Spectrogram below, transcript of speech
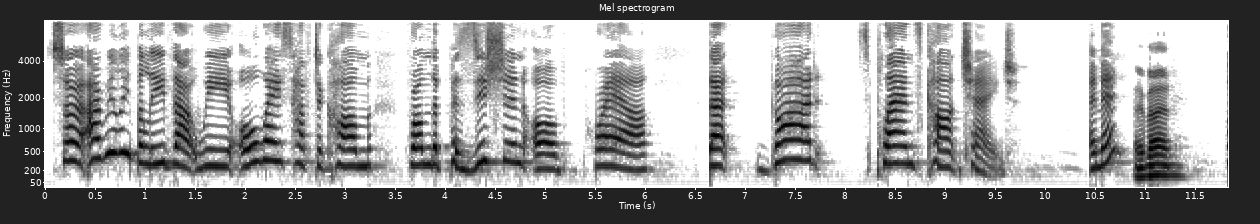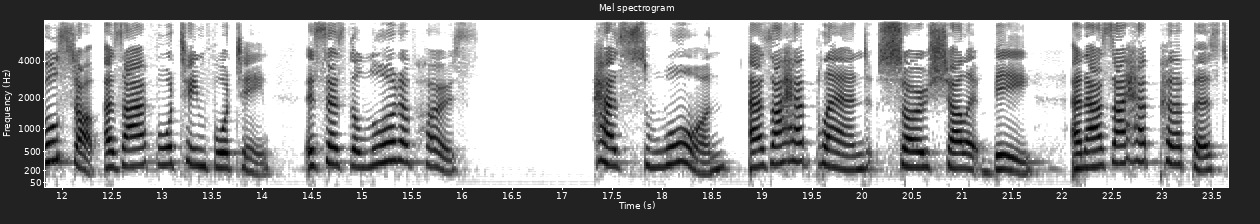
So I really believe that we always have to come from the position of prayer that God's plans can't change. Amen? Amen. Full stop. Isaiah 14 14. It says, The Lord of hosts has sworn, as I have planned, so shall it be. And as I have purposed,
